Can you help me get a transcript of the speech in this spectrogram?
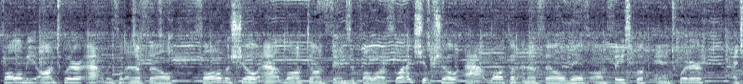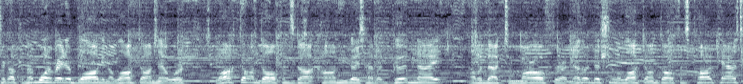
Follow me on Twitter at Wingfield NFL. Follow the show at Locked On Fins, and follow our flagship show at Locked On NFL, both on Facebook and Twitter. And check out the number one rated blog in the Locked On Network, LockedOnDolphins.com. You guys have a good night. I'll be back tomorrow for another edition of the Locked On Dolphins podcast,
